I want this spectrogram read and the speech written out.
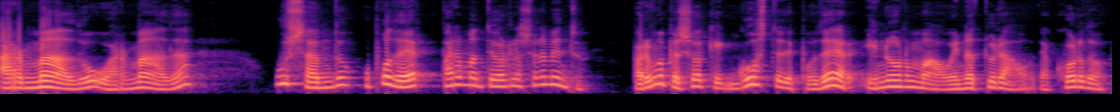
armado ou armada usando o poder para manter o relacionamento. Para uma pessoa que gosta de poder é normal, é natural, de acordo?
